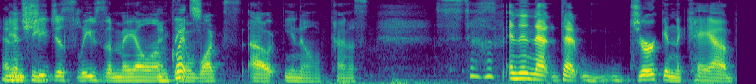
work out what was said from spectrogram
And And, then she, she- just leaves the mail And thing and quits. walks out. You know, kind of stuff. And then that that jerk in the cab.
